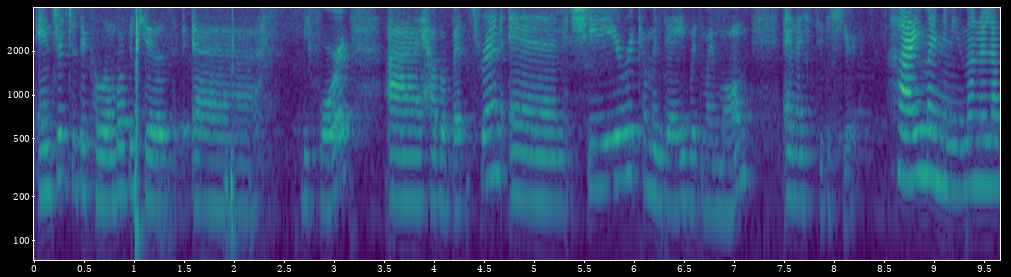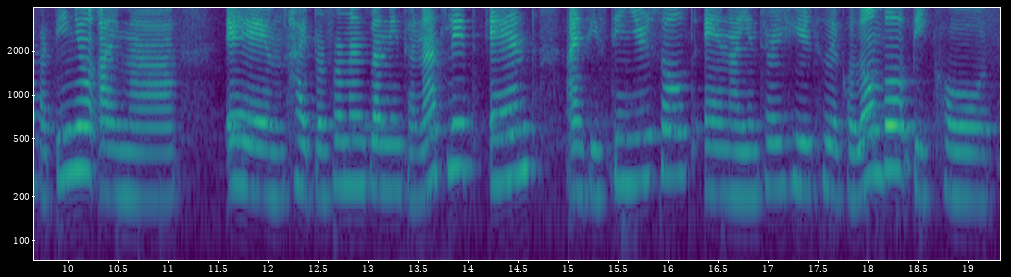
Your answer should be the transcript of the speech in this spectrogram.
entered to the Colombo because uh, before I have a best friend, and she recommended with my mom, and I study here. Hi, my name is Manuela Patiño. I'm a um, high performance badminton athlete and I'm 15 years old and I entered here to the Colombo because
